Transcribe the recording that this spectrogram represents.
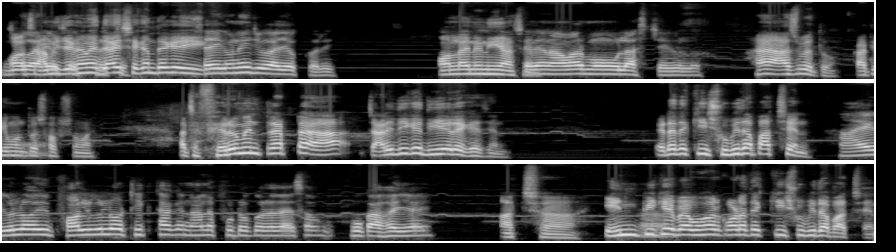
আচ্ছা আমি যেখানে যাই সেখান থেকেই সেইগুলোই যোগাযোগ করি। অনলাইনে নিয়ে আসেন? সেদিন আবার মৌল আসছে এগুলো। হ্যাঁ আসবে তো কাটিমন তো হ্যাঁ। সবসময়। আচ্ছা ফেরোমেন ট্র্যাপটা চারিদিকে দিয়ে রেখেছেন। এটাতে কি সুবিধা পাচ্ছেন? হ্যাঁ এগুলো ওই ফলগুলো ঠিক থাকে নাহলে ফুটো করে দেয় সব পোকা হয়ে যায়। আচ্ছা এনপিকে ব্যবহার করাতে কি সুবিধা পাচ্ছেন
